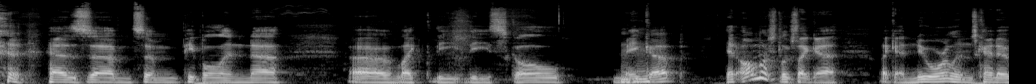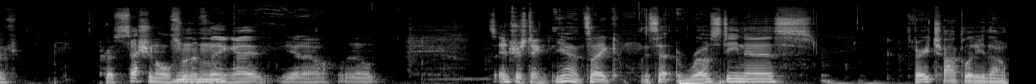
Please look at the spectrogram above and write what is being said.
has um, some people in uh, uh, like the the skull makeup. It almost looks like a like a New Orleans kind of processional sort of thing. I you know, I don't, it's interesting. yeah. It's like it's that roastiness. It's very chocolatey though,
